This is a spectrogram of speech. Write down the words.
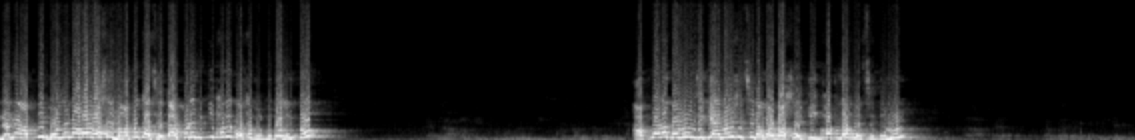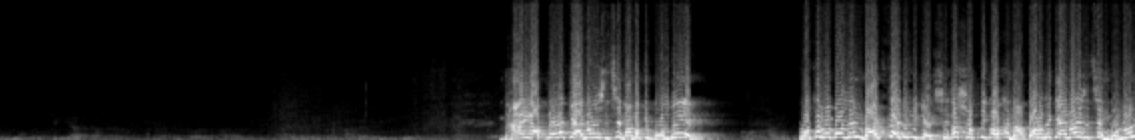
না না, আপনি বললেন আমার বাসায় মাদক আছে। তারপরে আমি কীভাবে কথা বলব বলেন তো? আপনারা বলুন যে কেন এসেছেন আমার বাসায়? কি ঘটনা হয়েছে? বলুন ভাই আপনারা কেন এসেছেন, আমাকে বলবেন? প্রথমে বললেন বার্থ সার্টিফিকেট সেটা সত্যি কথা না। তাহলে কেন এসেছেন, বলুন?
